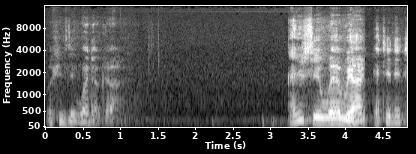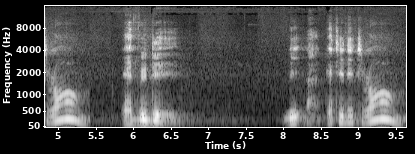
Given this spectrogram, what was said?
which is the Word of God. Can you see where we are getting it wrong every day? We are getting it wrong.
